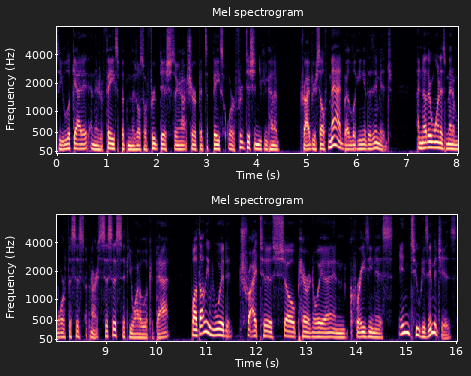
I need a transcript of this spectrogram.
So you look at it and there's a face, but then there's also a fruit dish. So you're not sure if it's a face or a fruit dish, and you can kind of drive yourself mad by looking at this image. Another one is Metamorphosis of Narcissus, if you want to look at that. While Dali would try to show paranoia and craziness into his images,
